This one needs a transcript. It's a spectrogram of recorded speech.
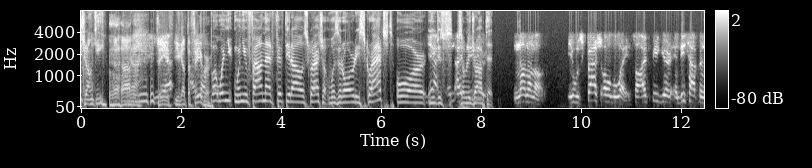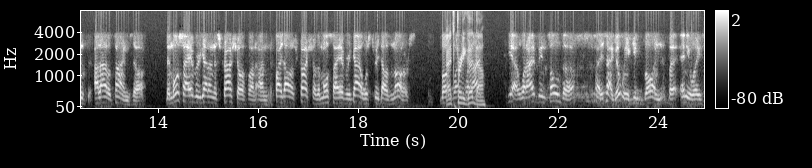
Junkie. See, Yeah, you got the fever. But when you when you found that fifty dollars scratch, off, was it already scratched, or you just and I somebody dropped it? No, no, no. It was scratched all the way. So I figure, and this happens a lot of times. Uh, the most I ever got on a scratch off on on a five dollar scratch off, the most I ever got was three thousand dollars. That's what- pretty good, I- though. Yeah, what I've been told, uh, it's not a good when you keep blowing. But anyways,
